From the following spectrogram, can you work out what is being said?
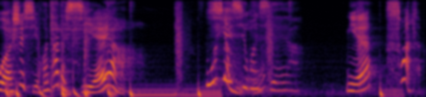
我是喜欢他的鞋呀。我也喜欢鞋呀。你算了吧。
